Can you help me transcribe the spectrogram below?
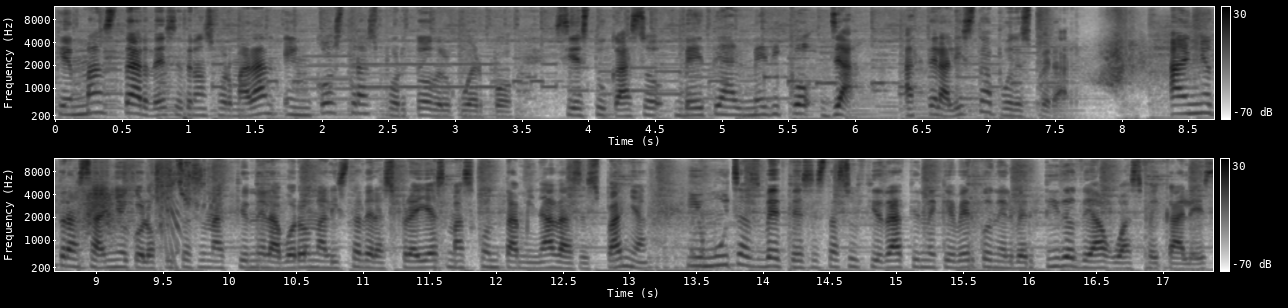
que más tarde se transformarán en costras por todo el cuerpo. Si es tu caso, vete al médico ya. Hazte la lista, puede esperar. Año tras año, Ecologistas en Acción elabora una lista de las playas más contaminadas de España y muchas veces esta suciedad tiene que ver con el vertido de aguas fecales.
